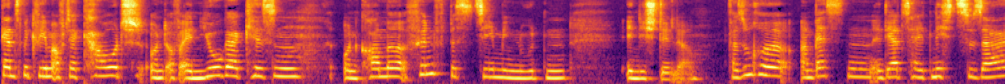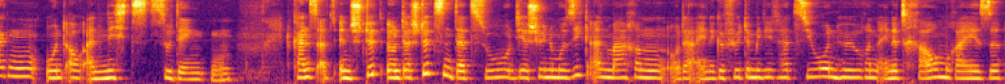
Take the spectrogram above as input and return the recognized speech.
ganz bequem auf der Couch und auf ein Yogakissen und komme fünf bis zehn Minuten in die Stille. Versuche am besten in der Zeit nichts zu sagen und auch an nichts zu denken. Du kannst unterstützend dazu dir schöne Musik anmachen oder eine geführte Meditation hören, eine Traumreise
